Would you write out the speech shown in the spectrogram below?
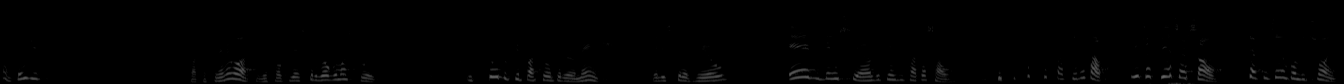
Ah, entendi. Só que aquele negócio, ele falou que já escreveu algumas coisas. E tudo que passou anteriormente, ele escreveu evidenciando quem de fato é salvo. aqui ele fala: Isso aqui é ser salvo. Quero que vocês tenham convicções.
